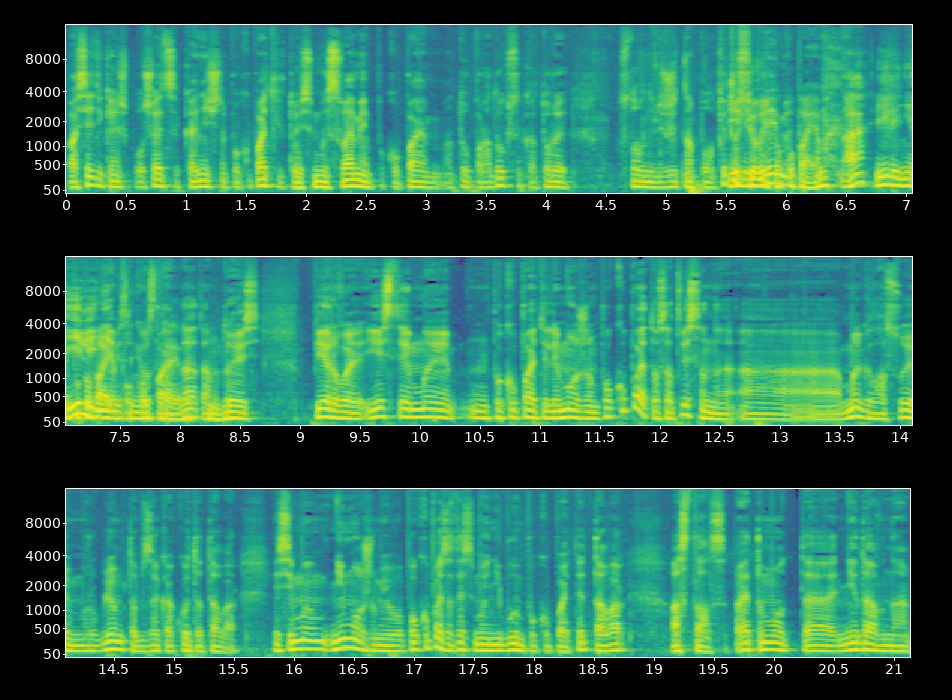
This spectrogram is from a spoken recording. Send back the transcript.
последний, конечно, получается конечный покупатель, то есть мы с вами покупаем ту продукцию, которая условно лежит на полке. Это все время покупаем. А? Или не Или покупаем, не покупаем, да, там, угу. то есть первое, если мы покупатели можем покупать, то, соответственно, а, мы голосуем рублем там за какой-то товар. Если мы не можем его покупать, соответственно, мы не будем покупать. Этот товар остался. Поэтому вот а, недавно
